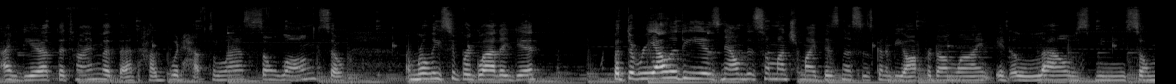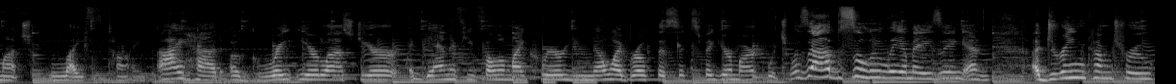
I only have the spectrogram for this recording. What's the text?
idea at the time that that hug would have to last so long. So I'm really super glad I did. But the reality is now that so much of my business is going to be offered online, it allows me so much lifetime. I had a great year last year. Again, if you follow my career, you know I broke the six figure mark, which was absolutely amazing and a dream come true.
